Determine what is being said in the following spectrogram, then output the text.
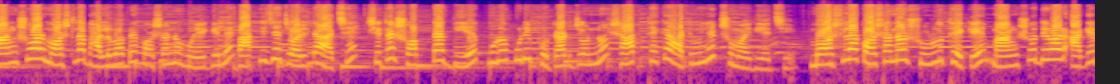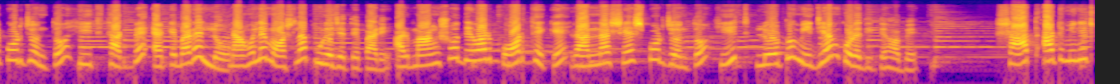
মাংস আর মশলা ভালোভাবে কষানো হয়ে গেলে বাকি যে জলটা আছে, সেটা সবটা দিয়ে পুরোপুরি ফোটার জন্য সাত থেকে আট মিনিট সময় দিয়েছি। মশলা কষানোর শুরু থেকে মাংস দেওয়ার আগে পর্যন্ত হিট থাকবে একেবারে লো। না হলে মশলা পুড়ে যেতে পারে। আর মাংস দেওয়ার পর থেকে রান্নার শেষ পর্যন্ত হিট লো টু মিডিয়াম করে দিতে হবে। সাত আট মিনিট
